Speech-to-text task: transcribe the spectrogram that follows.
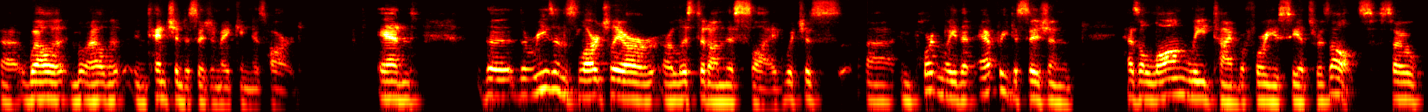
uh, well, well intentioned decision making is hard. And the, the reasons largely are, are listed on this slide, which is uh, importantly that every decision has a long lead time before you see its results. So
